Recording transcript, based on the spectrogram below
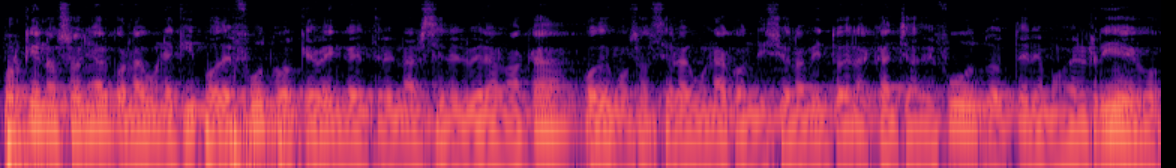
¿Por qué no soñar con algún equipo de fútbol que venga a entrenarse en el verano acá? Podemos hacer algún acondicionamiento de las canchas de fútbol, tenemos el riego.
